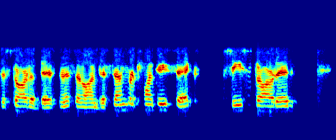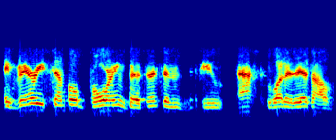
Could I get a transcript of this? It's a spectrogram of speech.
to start a business, and on December 26th, she started a very simple, boring business. And if you ask what it is, I'll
